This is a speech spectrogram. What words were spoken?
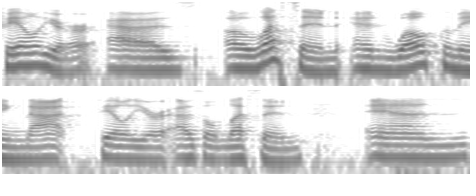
failure as a lesson and welcoming that failure as a lesson and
